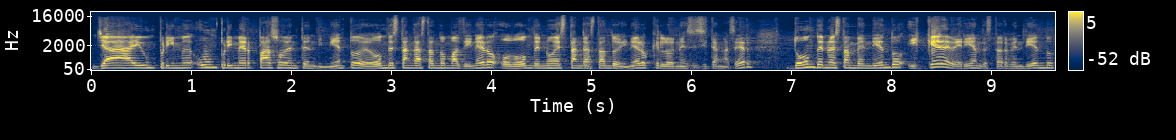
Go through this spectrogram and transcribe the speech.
ya hay un primer, un primer paso de entendimiento de dónde están gastando más dinero o dónde no están gastando dinero que lo necesitan hacer, dónde no están vendiendo y qué deberían de estar vendiendo.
